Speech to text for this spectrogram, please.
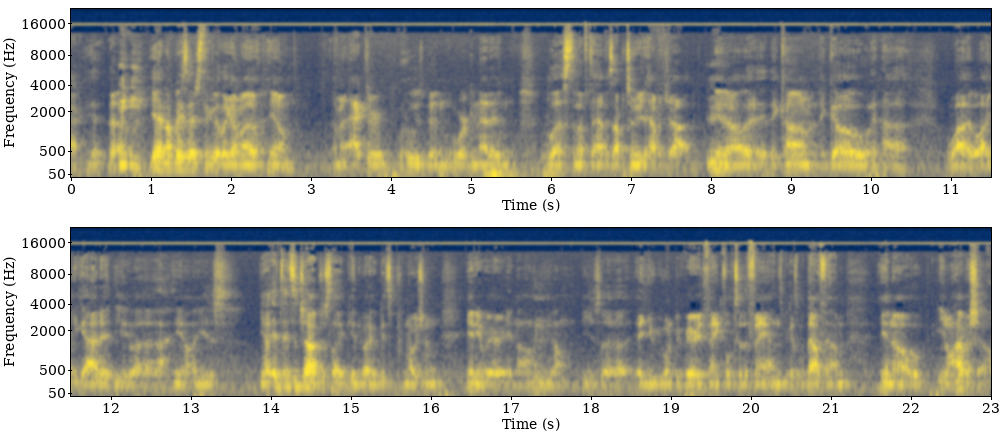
yeah, no. yeah. No, basically, I just think of it like I'm a you know, I'm an actor who's been working at it and blessed enough to have this opportunity to have a job. You Mhm. know, they, they come and they go, and uh, while while you got it, you uh, you know, you just you know, it's, it's a job just like anybody who gets a promotion anywhere. You know, Mhm. you know, you just uh, and you, you want to be very thankful to the fans because without them, you know, you don't have a show.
